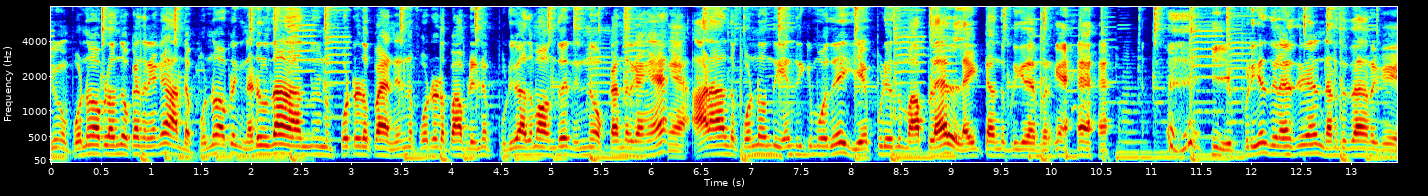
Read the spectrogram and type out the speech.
இவங்க பொண்ணு மாப்பிள்ள வந்து உட்காந்துருக்காங்க அந்த பொண்ணு மாப்பிளைக்கு நடுவில் தான் வந்து ஃபோட்டோ எடுப்பேன். நின்று ஃபோட்டோ எடுப்பேன் அப்படின்னு பிடிவாதமா வந்து நின்று உட்காந்துருக்காங்க ஆனால் அந்த பொண்ணு வந்து ஏந்திரிக்கும் போது எப்படி வந்து மாப்பிள்ளை லைட்டாக வந்து பிடிக்கிறா பாருங்க. இப்படியே சில விஷயம் நடந்து தான் இருக்குது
